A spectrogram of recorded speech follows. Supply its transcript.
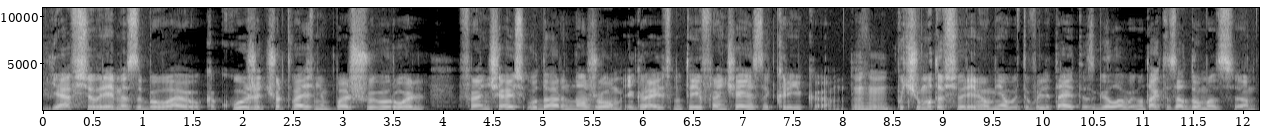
Я все время забываю, какую же, черт возьми, большую роль франчайз «Удар ножом» играет внутри франчайза «Крика». Угу. Почему-то все время у меня это вылетает из головы. Ну так-то задуматься.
